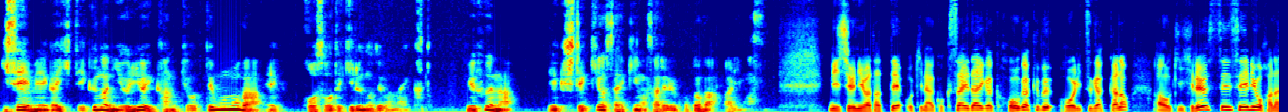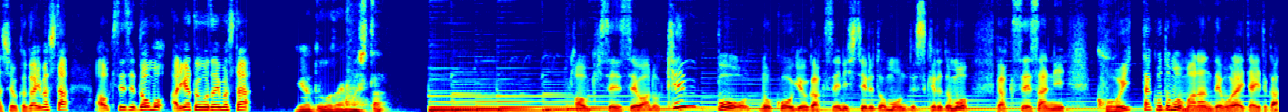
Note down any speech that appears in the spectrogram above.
異生命が生きていくのにより良い環境っていうものが構想できるのではないかというふうな指摘を最近はされることがあります。2週にわたって沖縄国際大学法学部法律学科の青木博義先生にお話を伺いました青木先生どうもありがとうございましたりがとうございました。青木先生はあの憲法の講義を学生にしていると思うんですけれども学生さんにこういったことも学んでもらいたいとか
